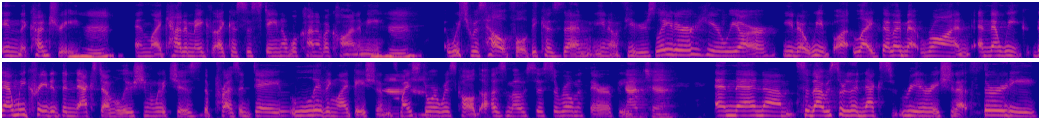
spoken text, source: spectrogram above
in the country mm-hmm. and like how to make like a sustainable kind of economy. Mm-hmm. Which was helpful because then, you know, a few years later, here we are. You know, we bought like then I met Ron, and then we then we created the next evolution, which is the present day living libations. Uh-huh. My store was called Osmosis Aromatherapy. Gotcha. And then, um, so that was sort of the next reiteration at 30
